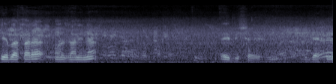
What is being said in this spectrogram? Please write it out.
কে বা কারা, আমরা জানি না। এই বিষয়ে দেখুন।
